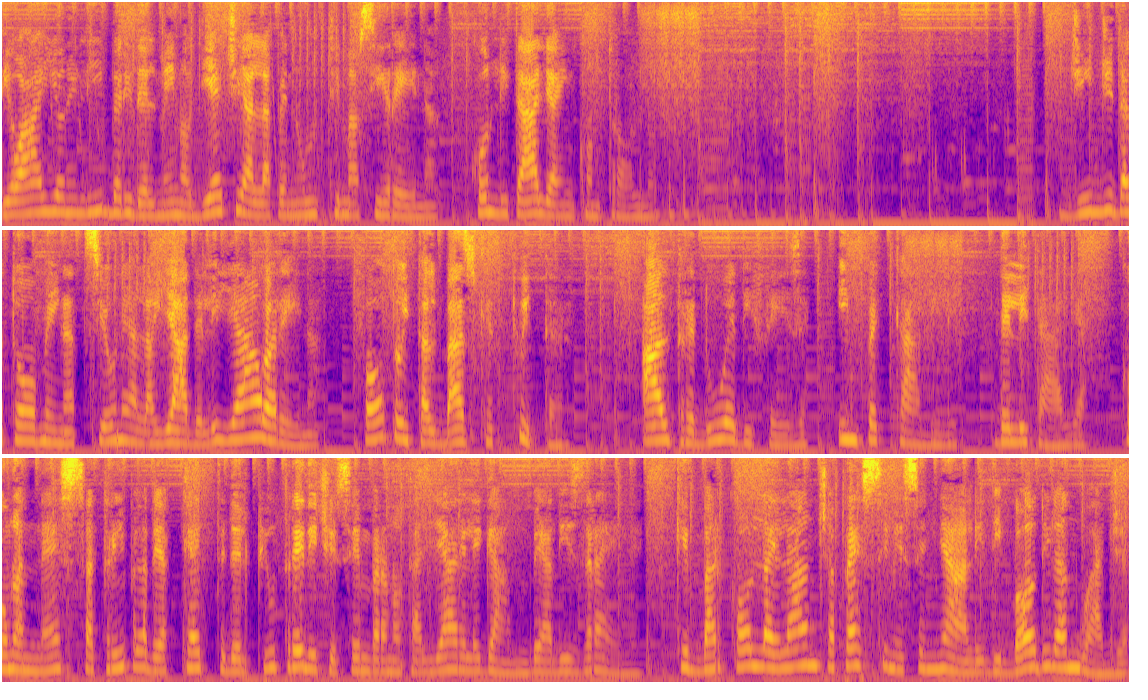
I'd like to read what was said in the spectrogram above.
Di Ohio i liberi del meno 10 alla penultima sirena, con l'Italia in controllo. Gigi Datome in azione alla Yadeliao Arena, foto Italbasket Twitter. Altre due difese, impeccabili, dell'Italia, con annessa tripla de acchette del più 13 sembrano tagliare le gambe ad Israele, che barcolla e lancia pessimi segnali di body language.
